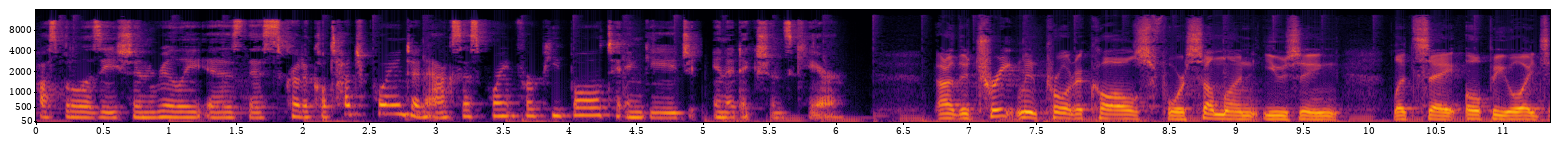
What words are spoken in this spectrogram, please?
hospitalization really is this critical touch point and access point for people to engage in addictions care. Are the treatment protocols for someone using, let's say, opioids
